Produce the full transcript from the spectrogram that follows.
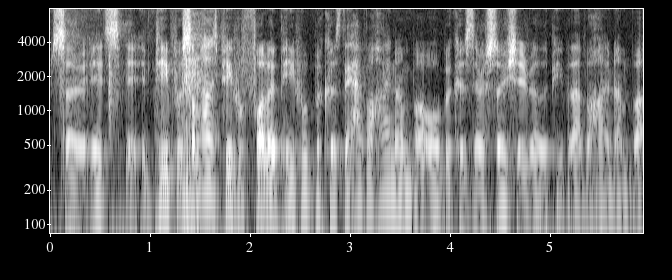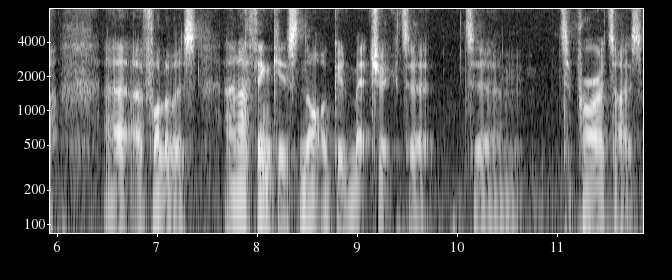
so it's it, people. Sometimes people follow people because they have a high number, or because they're associated with other people that have a high number uh, of followers. And I think it's not a good metric to to um, to prioritize.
